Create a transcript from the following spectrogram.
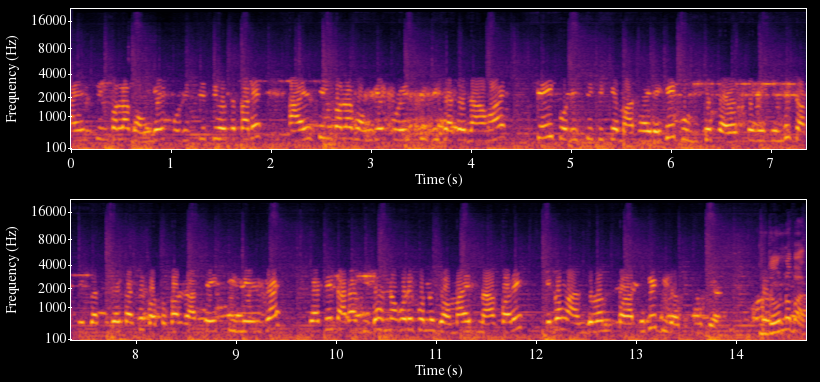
আইন শৃঙ্খলা ভঙ্গের পরিস্থিতি হতে পারে। আইন শৃঙ্খলা ভঙ্গের পরিস্থিতি যাতে না হয়, সেই পরিস্থিতিকে মাথায় রেখেই পুলিশের তরফ থেকে কিন্তু চাকরি প্রার্থীদের কাছে গতকাল রাতে একটি মেল যায়, যাতে তারা বিধাননগরে কোনো জমায়েত না করে এবং আন্দোলন করা থেকে বিরত থাকে। ধন্যবাদ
